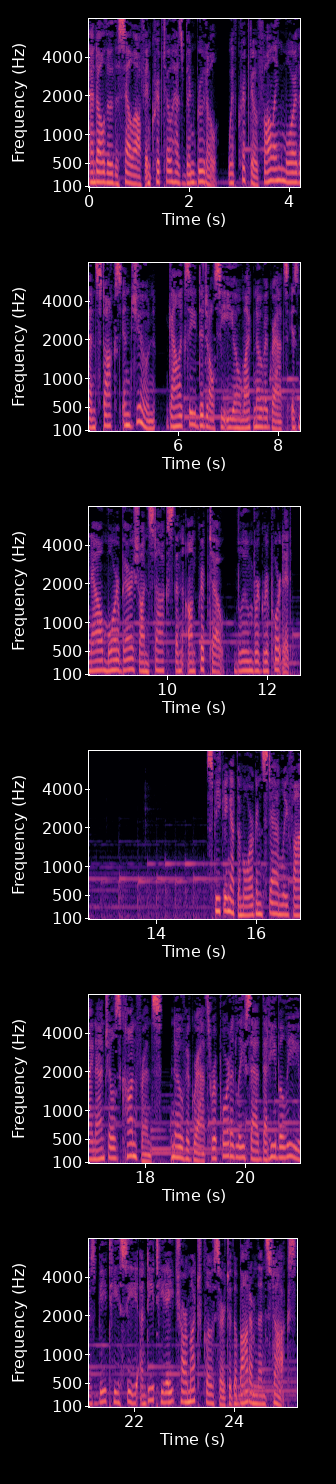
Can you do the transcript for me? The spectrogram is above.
And although the sell-off in crypto has been brutal, with crypto falling more than stocks in June, Galaxy Digital CEO Mike Novogratz is now more bearish on stocks than on crypto, Bloomberg reported. Speaking at the Morgan Stanley Financials Conference, Novogratz reportedly said that he believes BTC and ETH are much closer to the bottom than stocks,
